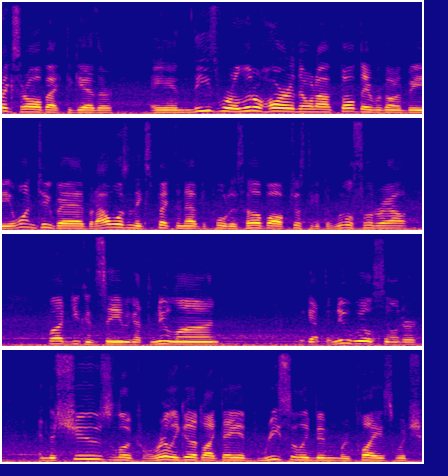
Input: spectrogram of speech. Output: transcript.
Brakes are all back together and these were a little harder than what I thought they were going to be. It wasn't too bad, but I wasn't expecting to have to pull this hub off just to get the wheel cylinder out. But you can see we got the new line, we got the new wheel cylinder, and the shoes looked really good like they had recently been replaced, which,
